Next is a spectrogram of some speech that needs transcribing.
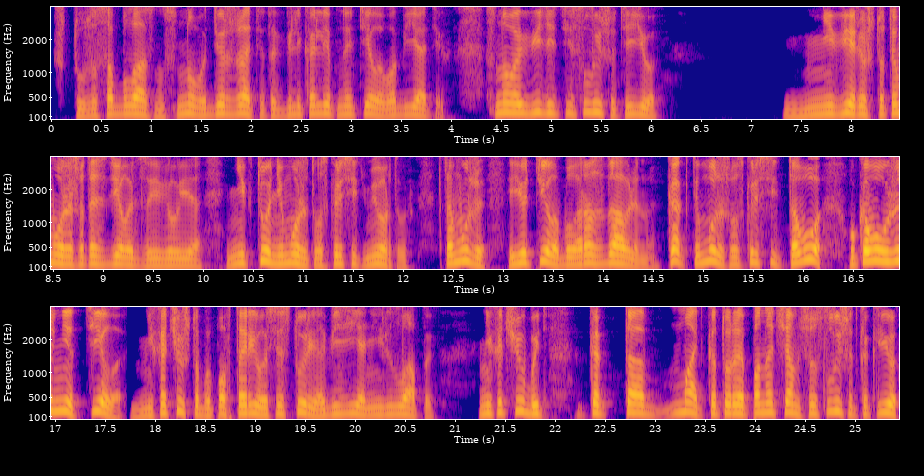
что за соблазн снова держать это великолепное тело в объятиях, снова видеть и слышать ее. «Не верю, что ты можешь это сделать», — заявил я. «Никто не может воскресить мертвых. К тому же ее тело было раздавлено. Как ты можешь воскресить того, у кого уже нет тела? Не хочу, чтобы повторилась история обезьяньей лапы. Не хочу быть как та мать, которая по ночам все слышит, как ее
